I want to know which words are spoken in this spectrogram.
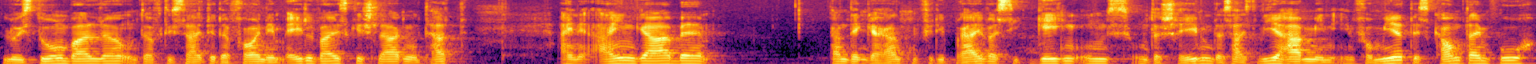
Louis Durmwalder und auf die Seite der Freunde im Edelweiß geschlagen und hat eine Eingabe an den Garanten für die Privacy gegen uns unterschrieben. Das heißt, wir haben ihn informiert, es kommt ein Buch,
